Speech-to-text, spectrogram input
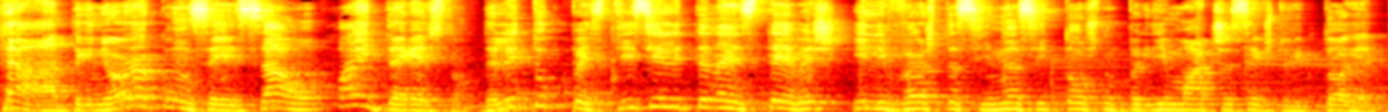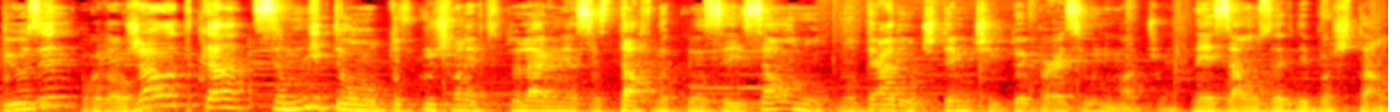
Ха, треньора Консейсао. Това е интересно. Дали тук пести силите на Естевеш или връща сина си точно преди матча срещу Виктория Пилзен? Продължава така съмнителното включване в титулярния състав на Консейсао, но, но трябва да отчетем, че и той прави силни матчове. Не е само заради баща му.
